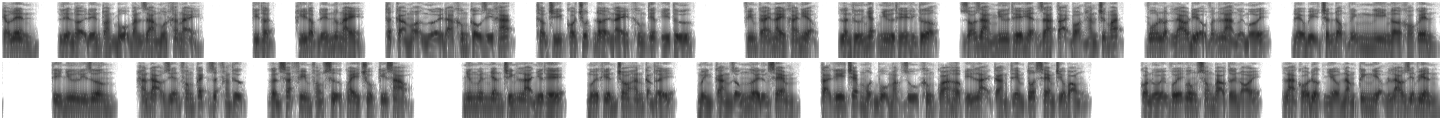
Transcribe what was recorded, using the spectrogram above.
kéo lên, liền đợi đến toàn bộ bắn ra một khắc này. Kỳ thật khí đập đến nước này, tất cả mọi người đã không cầu gì khác, thậm chí có chút đời này không tiếc ý tứ. Phim cái này khái niệm, lần thứ nhất như thế hình tượng, rõ ràng như thế hiện ra tại bọn hắn trước mắt, vô luận lao điệu vẫn là người mới, đều bị chấn động vĩnh nghi ngờ khó quên. Tỷ như lý dương hắn đạo diễn phong cách rất phản thực, gần sát phim phóng sự quay chụp kỹ xảo. Nhưng nguyên nhân chính là như thế, mới khiến cho hắn cảm thấy, mình càng giống người đứng xem, tại ghi chép một bộ mặc dù không quá hợp ý lại càng thêm tốt xem chiếu bóng. Còn đối với ông song bảo tới nói, là có được nhiều năm kinh nghiệm lao diễn viên,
